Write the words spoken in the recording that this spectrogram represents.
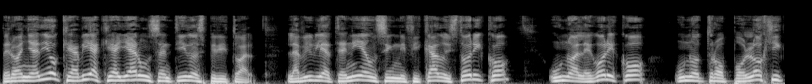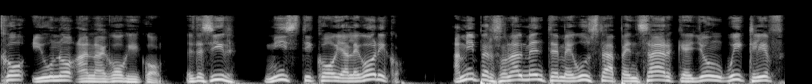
pero añadió que había que hallar un sentido espiritual. La Biblia tenía un significado histórico, uno alegórico, uno tropológico y uno anagógico, es decir, místico y alegórico. A mí personalmente me gusta pensar que John Wycliffe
